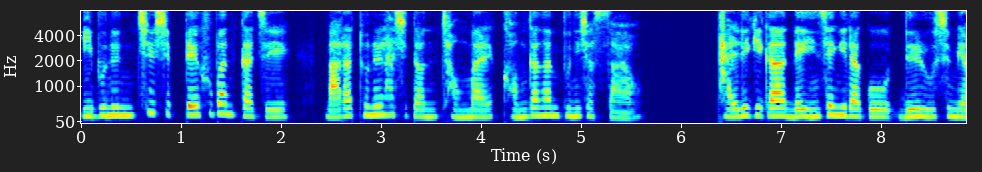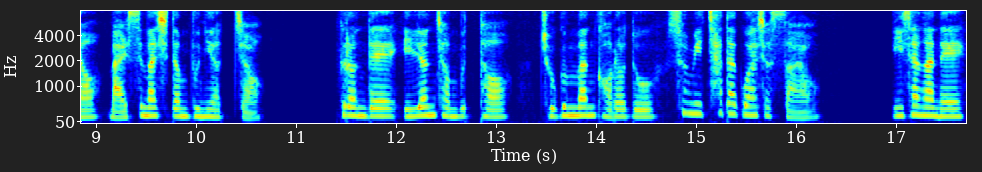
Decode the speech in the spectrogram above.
이분은 70대 후반까지 마라톤을 하시던 정말 건강한 분이셨어요. 달리기가 내 인생이라고 늘 웃으며 말씀하시던 분이었죠. 그런데 1년 전부터 조금만 걸어도 숨이 차다고 하셨어요. 이상하네,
